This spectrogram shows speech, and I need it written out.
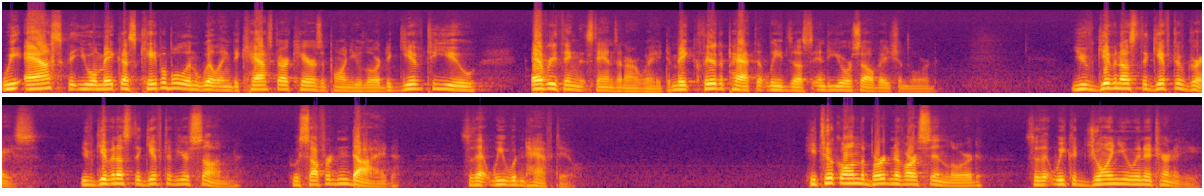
We ask that you will make us capable and willing to cast our cares upon you, Lord, to give to you everything that stands in our way, to make clear the path that leads us into your salvation, Lord. You've given us the gift of grace. You've given us the gift of your Son, who suffered and died so that we wouldn't have to. He took on the burden of our sin, Lord, so that we could join you in eternity.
